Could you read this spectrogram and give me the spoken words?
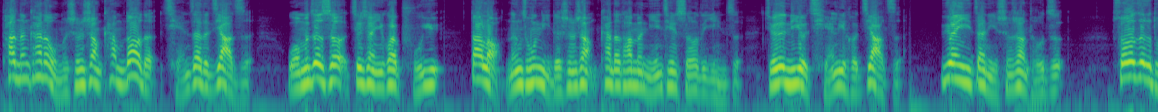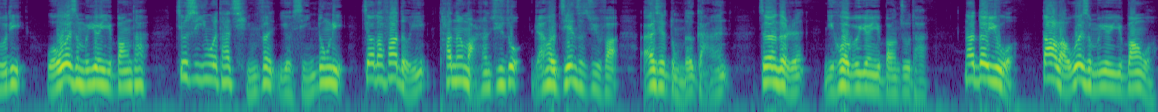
他能看到我们身上看不到的潜在的价值，我们这时候就像一块璞玉，大佬能从你的身上看到他们年轻时候的影子，觉得你有潜力和价值，愿意在你身上投资。说到这个徒弟，我为什么愿意帮他？就是因为他勤奋有行动力，叫他发抖音，他能马上去做，然后坚持去发，而且懂得感恩。这样的人，你会不会愿意帮助他？那对于我，大佬为什么愿意帮我？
